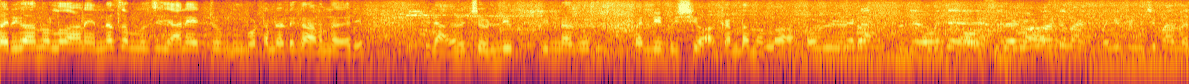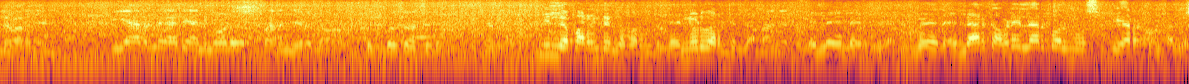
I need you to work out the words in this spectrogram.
വരിക എന്നുള്ളതാണ് എന്നെ സംബന്ധിച്ച് ഞാൻ ഏറ്റവും ഇമ്പോർട്ടന്റ് ആയിട്ട് കാണുന്ന കാര്യം. പിന്നെ അതിനെ ചൊല്ലി പിന്നെ അത് വലിയ വിഷയം ആക്കണ്ട എന്നുള്ളതാണ് ഇല്ല പറഞ്ഞിട്ടില്ല പറഞ്ഞിട്ടില്ല. എന്നോട് പറഞ്ഞിട്ടില്ല. ഇല്ല ഇല്ല ഇല്ല. ഇല്ല എല്ലാവർക്കും അവിടെ എല്ലാവർക്കും ഓൾമോസ്റ്റ് പി ആർ ഒക്കെ ഉണ്ടല്ലോ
